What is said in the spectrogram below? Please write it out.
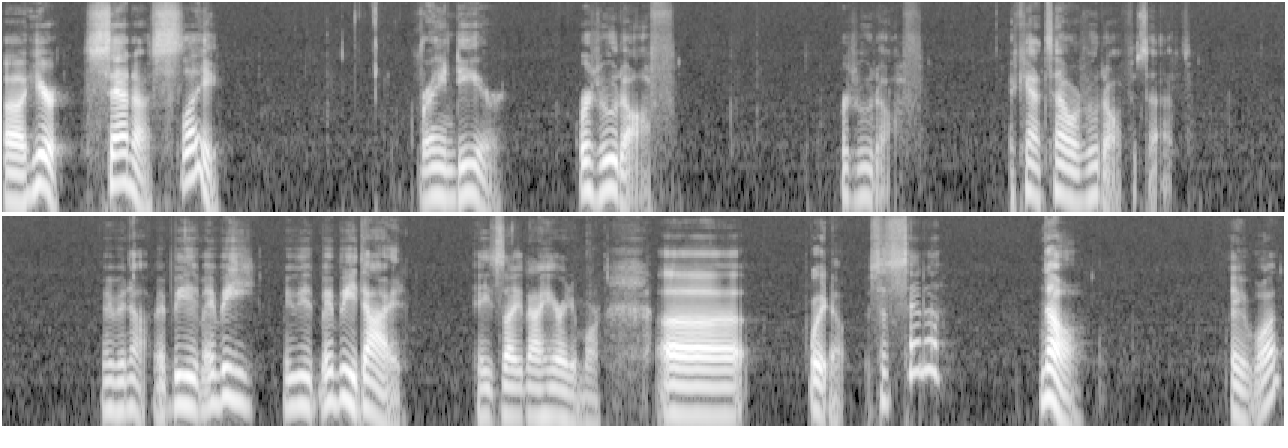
Uh, here, Santa sleigh. Reindeer. Where's Rudolph? Where's Rudolph? I can't tell where Rudolph is at. Maybe not. Maybe maybe maybe maybe he died. He's like not here anymore. Uh, wait no. Is this Santa? No. Wait what?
